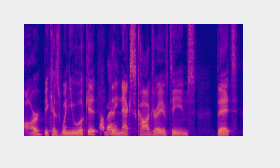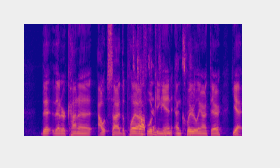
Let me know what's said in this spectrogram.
are? Because when you look at the next cadre of teams that that that are kind of outside the playoff looking in and clearly aren't there, yeah,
